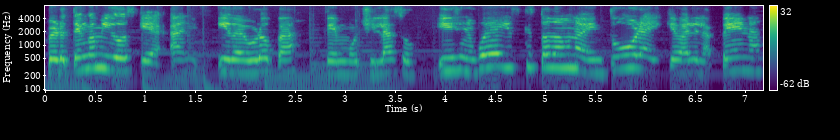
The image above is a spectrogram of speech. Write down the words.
pero tengo amigos que han ido a Europa de mochilazo y dicen, güey, es que es toda una aventura y que vale la pena.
